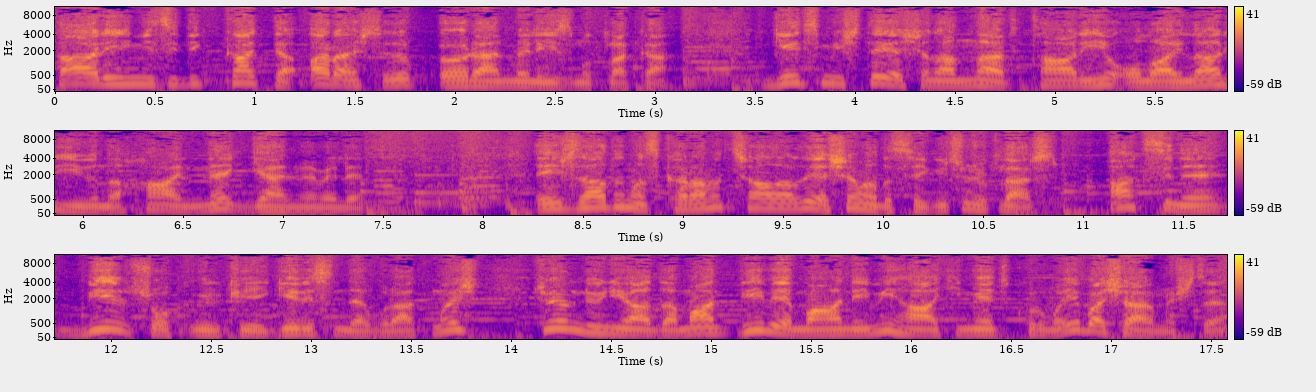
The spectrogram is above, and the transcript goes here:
Tarihimizi dikkatle araştırıp öğrenmeliyiz mutlaka. Geçmişte yaşananlar tarihi olaylar yığını haline gelmemeli. Ecdadımız karanlık çağlarda yaşamadı sevgili çocuklar. Aksine birçok ülkeyi gerisinde bırakmış, tüm dünyada maddi ve manevi hakimiyet kurmayı başarmıştı.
